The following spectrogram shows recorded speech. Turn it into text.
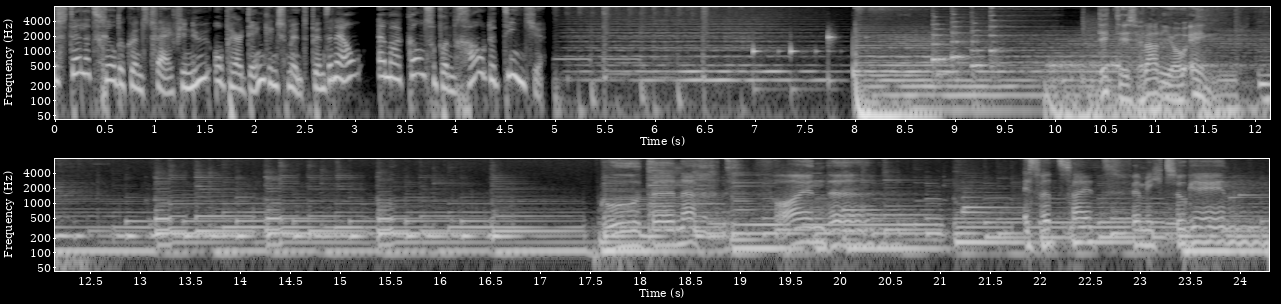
Bestel het schilderkunstvijfje nu op herdenkingsmunt.nl en maak kans op een gouden tientje. Dit is Radio 1. Gute Nacht, Freunde. Es wird Zeit für mich zu gehen.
